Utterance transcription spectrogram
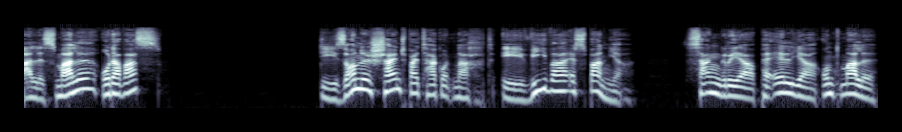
Alles Malle oder was? Die Sonne scheint bei Tag und Nacht, e viva España. Sangria, Paella und Malle.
